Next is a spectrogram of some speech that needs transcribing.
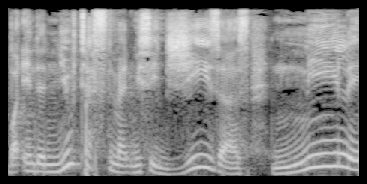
but in the New Testament, we see Jesus kneeling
